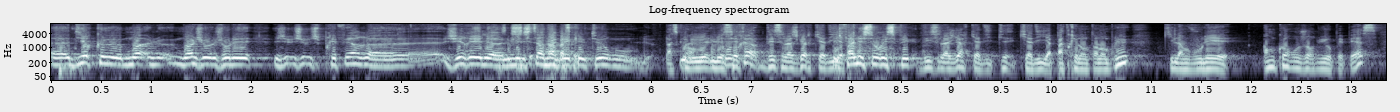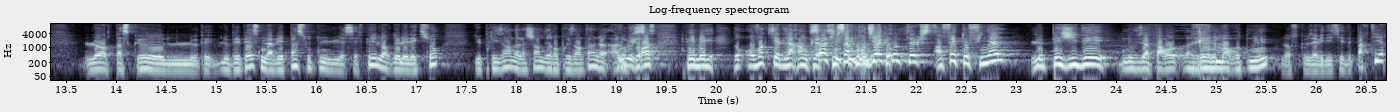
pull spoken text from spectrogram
euh, dire que moi, moi, j'aurais, je, je- je préfère euh, gérer le, le ministère de l'agriculture. ou- Parce que contraire. Driss Lashkar qui a dit, Il fallait se respecter. Driss qui a dit, qui a dit il y a pas très longtemps non plus, qu'il en voulait encore aujourd'hui au PPS, lors, parce que le, PPS n'avait pas soutenu l'USFP lors de l'élection du président de la Chambre des représentants, en l'occurrence. Donc on voit qu'il y a de la rancœur. Ça, Tout ça pour dire que, contexte. en fait, au final, le PJD ne vous a pas réellement retenu lorsque vous avez décidé de partir.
